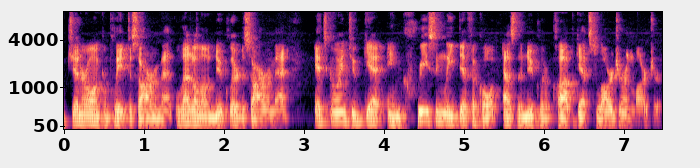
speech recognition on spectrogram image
general and complete disarmament, let alone nuclear disarmament, it's going to get increasingly difficult as the nuclear club gets larger and larger.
